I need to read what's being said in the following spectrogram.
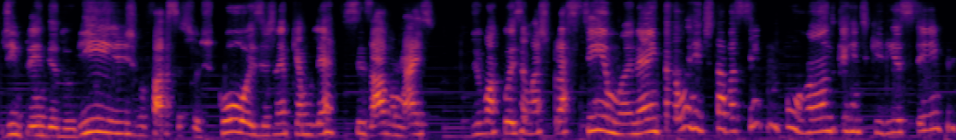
de empreendedorismo, faça suas coisas, né? Porque a mulher precisava mais de uma coisa mais para cima, né? Então a gente estava sempre empurrando que a gente queria sempre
